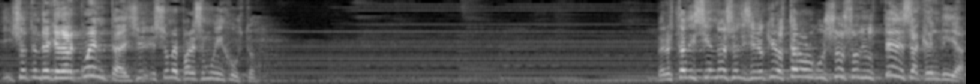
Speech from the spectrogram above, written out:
Y yo tendré que dar cuenta, eso me parece muy injusto. Pero está diciendo eso, él dice, yo quiero estar orgulloso de ustedes aquel día.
